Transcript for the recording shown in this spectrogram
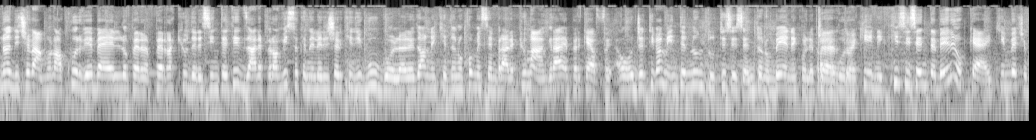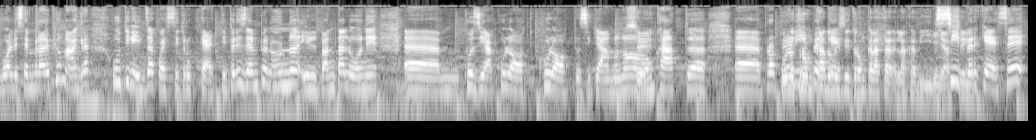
Noi dicevamo no, curvi è bello per, per racchiudere e sintetizzare, però visto che nelle ricerche di Google le donne chiedono come sembrare più magra è perché oggettivamente non tutti si sentono bene con le proprie certo. curve. Chi, chi, si sente bene ok, chi invece vuole sembrare più magra utilizza questi trucchetti. Per esempio non il pantalone eh, così a culotte, culotte si chiama, no? Sì. Un cut eh, proprio Quello lì tronca perché... dove si tronca la, la caviglia. Sì, sì, perché se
